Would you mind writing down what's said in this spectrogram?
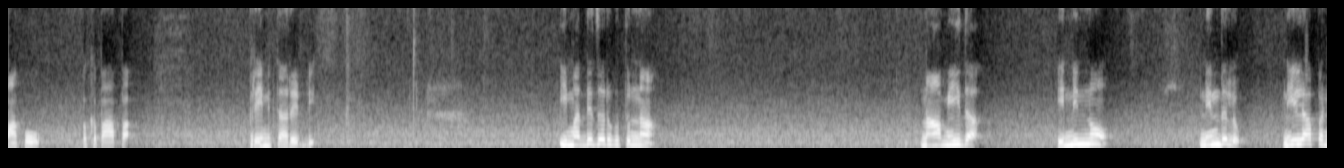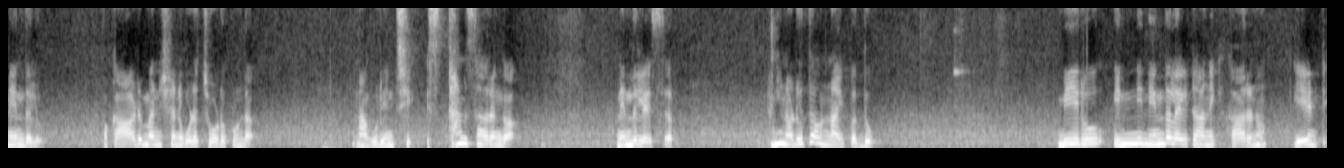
మాకు ఒక పాప ప్రేమితారెడ్డి. ఈ మధ్య జరుగుతున్న నా మీద ఎన్నెన్నో నిందలు నీలాప నిందలు ఒక ఆడు మనిషిని కూడా చూడకుండా నా గురించి ఇష్టానుసారంగా నిందలేశారు. నేను అడుగుతా ఉన్నా ఈ పొద్దు. మీరు ఇన్ని నిందలేయటానికి కారణం ఏంటి?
